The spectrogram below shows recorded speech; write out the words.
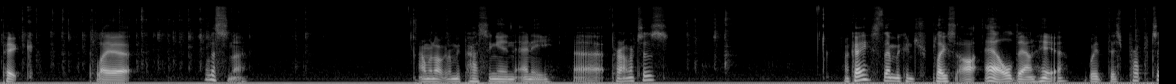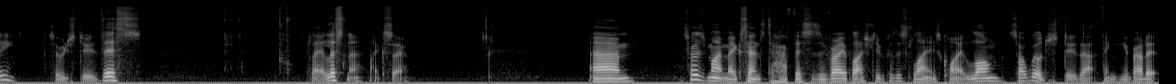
pick player listener. And we're not going to be passing in any uh, parameters. Okay so then we can replace our L down here with this property. So we just do this player listener like so. Um, I suppose it might make sense to have this as a variable actually because this line is quite long, so I will just do that thinking about it.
